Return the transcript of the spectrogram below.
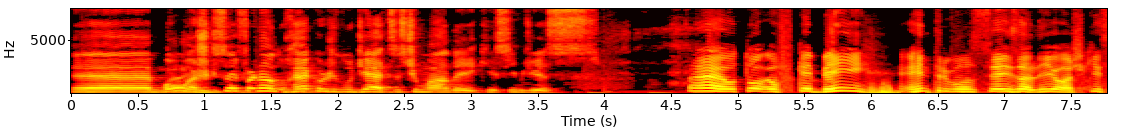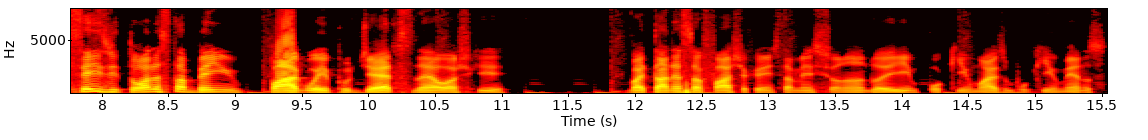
É, bom, acho que isso aí, Fernando. Recorde do Jets estimado aí, que se me diz. É, eu, tô, eu fiquei bem entre vocês ali. Eu acho que seis vitórias tá bem pago aí pro Jets, né? Eu acho que vai estar nessa faixa que a gente tá mencionando aí, um pouquinho mais, um pouquinho menos.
